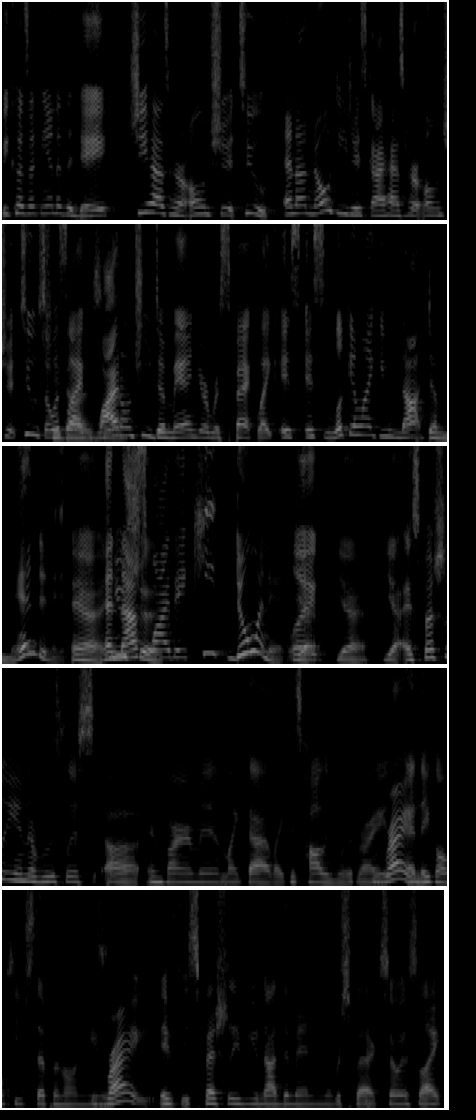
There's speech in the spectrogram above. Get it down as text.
because at the end of the day, she has her own shit too. And I know DJ Sky has her own shit too. So She it's like, why yeah. don't you demand your respect? Like it's it's looking like you not demanding it. yeah, And, you that's should. why they keep doing it. Like yeah, yeah, especially in a ruthless uh environment like that, like it's Hollywood, right? Right. and they gonna keep stepping on you, right. If especially if you're not demanding your respect. So it's like.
